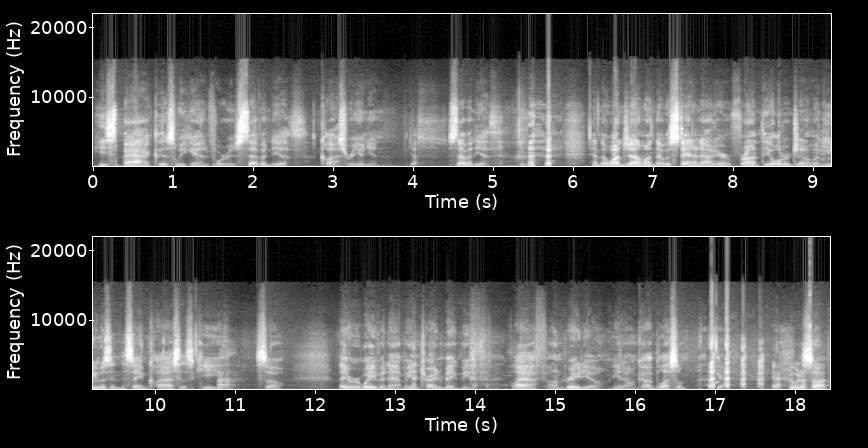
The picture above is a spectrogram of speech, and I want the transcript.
he's back this weekend for his 70th class reunion. Yes. 70th. and the one gentleman that was standing out here in front, the older gentleman, he Mhm. was in the same class as Keith. Ah. So they were waving at me and trying to make me f- laugh on radio. You know, God bless them. Yeah. Yeah. Who would have So- thought?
